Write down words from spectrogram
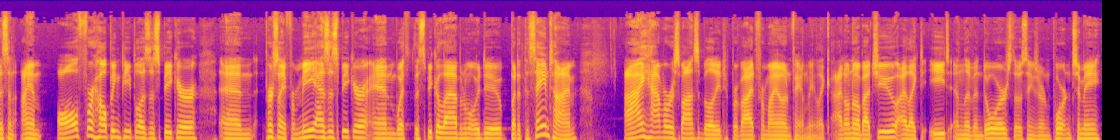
Listen, I am all for helping people as a speaker and personally for me as a speaker and with the speaker lab and what we do. But at the same time, I have a responsibility to provide for my own family. Like, I don't know about you, I like to eat and live indoors. Those things are important to me.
